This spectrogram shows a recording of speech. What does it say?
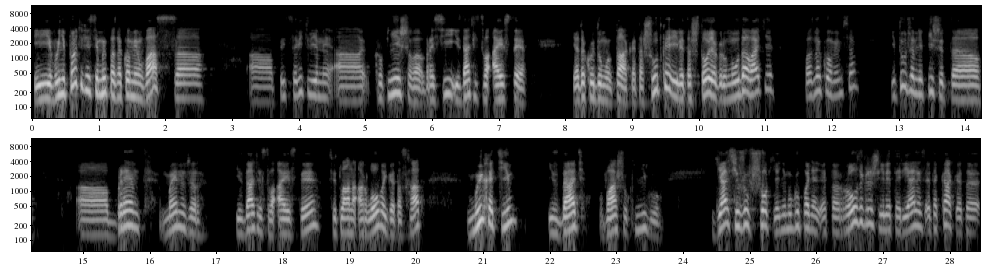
и вы не против, если мы познакомим вас с а, а, представителями а, крупнейшего в России издательства АСТ. Я такой думал, так, это шутка или это что? Я говорю, ну давайте познакомимся. И тут же мне пишет бренд-менеджер издательство АСТ, Светлана Орлова и Гатасхат, мы хотим издать вашу книгу. Я сижу в шоке, я не могу понять, это розыгрыш или это реальность, это как, это,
